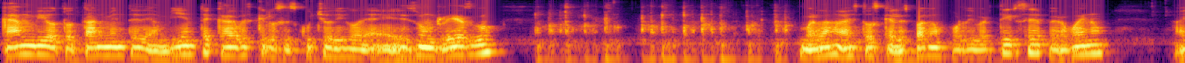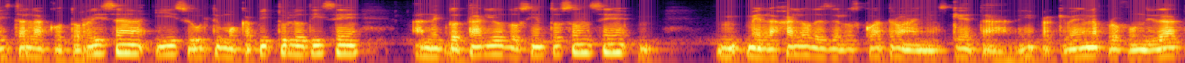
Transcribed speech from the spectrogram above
Cambio totalmente de ambiente. Cada vez que los escucho digo, eh, es un riesgo. ¿Verdad? A estos que les pagan por divertirse, pero bueno, ahí está la cotorriza y su último capítulo dice anecdotario 211, me la jalo desde los cuatro años, ¿qué tal? Eh? Para que vean la profundidad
